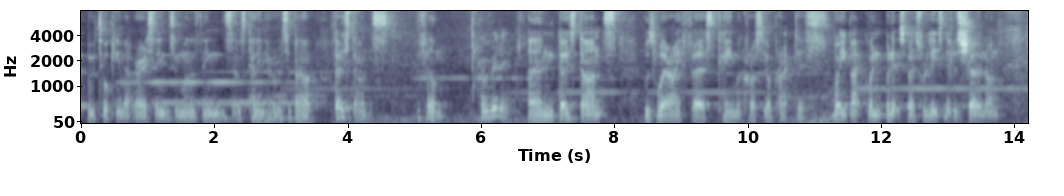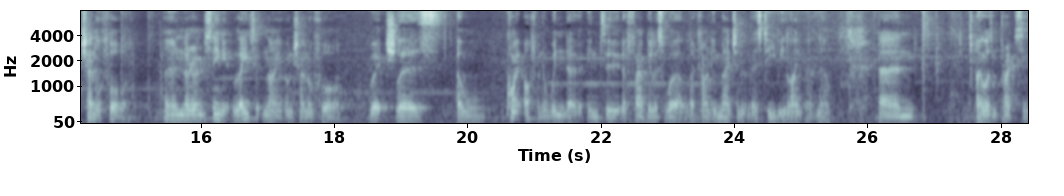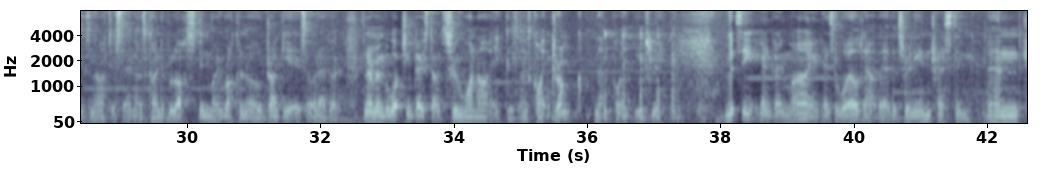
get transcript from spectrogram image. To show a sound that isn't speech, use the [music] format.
We were talking about various things, and one of the things I was telling her was about Ghost Dance, the film. Oh, really? And Ghost Dance was where I first came across your practice, way back when, when it was first released, and it was shown on Channel 4. And I remember seeing it late at night on Channel 4, which was a quite often a window into a fabulous world. I can't imagine that there's TV like that now. And I wasn't practicing as an artist then. I was kind of lost in my rock and roll drug years or whatever. And I remember watching Ghost Dance through one eye because I was quite drunk at that point usually. But seeing it again, going, my, there's a world out there that's really interesting. And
